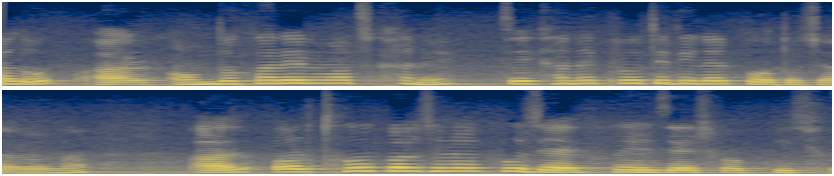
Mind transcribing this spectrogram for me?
আলো আর অন্ধকারের মাঝখানে যেখানে প্রতিদিনের পদচারণা আর অর্থ উপার্জনের খোঁজে এক হয়ে যায় সব কিছু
